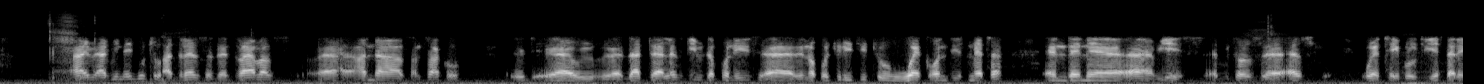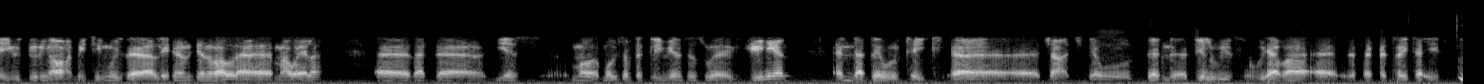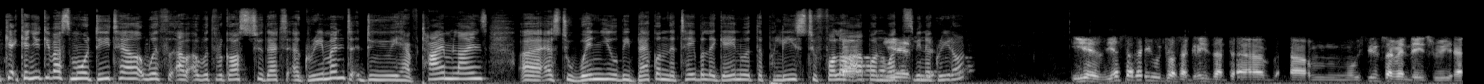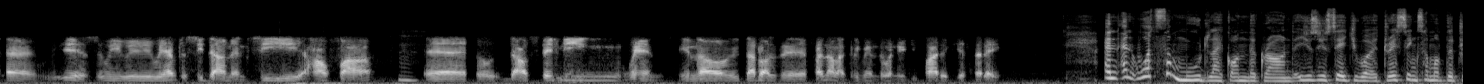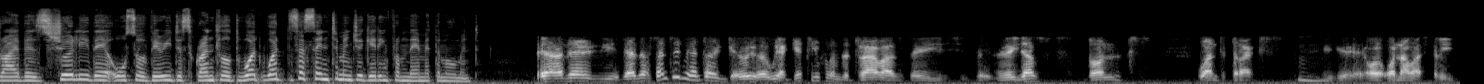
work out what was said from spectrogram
I've, I've, been able to address the drivers uh, under Santaco. Uh, that uh, let's give the police uh, an opportunity to work on this matter, and then yes, because as were tabled yesterday during our meeting with uh, Lieutenant General Mawela, that yes, mo- most of the grievances were union, and that they will take uh, charge. They will then uh, deal with whoever uh, the perpetrator is. Can, can, you give us more detail with uh, with regards to that agreement? Do we have timelines uh, as to when you'll be back on the table again with the police to follow up on what's yes, been yes. agreed on? Yes, yesterday it was agreed that um, within seven days, we yes, we, we, we have to sit down and see how far mm. the outstanding when you know, that was the final agreement when we departed yesterday. And and what's the mood like on the ground? As you said, you were addressing some of the drivers. Surely they're also very disgruntled. What what's the sentiment you're getting from them at the moment? Yeah, the, the, the sentiment we are getting from the drivers, they they just don't want trucks mm. on our streets.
